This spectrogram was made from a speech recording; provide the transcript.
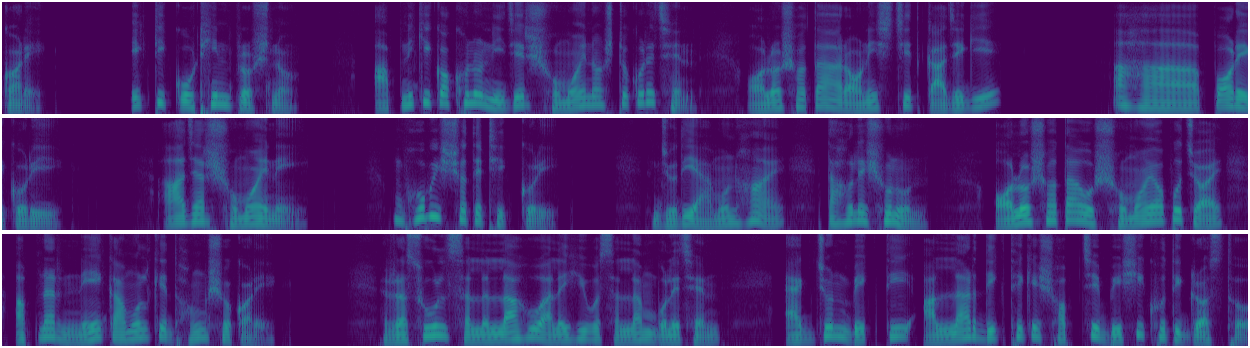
করে। একটি কঠিন প্রশ্ন। আপনি কি কখনো নিজের সময় নষ্ট করেছেন? অলসতা আর অনিশ্চিত কাজে গিয়ে? আহা, পরে করি। আজ আর সময় নেই। ভবিষ্যতে ঠিক করি। যদি এমন হয়, তাহলে শুনুন, অলসতা ও সময় অপচয় আপনার নেক আমলকে ধ্বংস করে। রসুল সাল্লাল্লাহু আলহি ওসাল্লাম বলেছেন, একজন ব্যক্তি আল্লাহর দিক থেকে সবচেয়ে বেশি ক্ষতিগ্রস্ত,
